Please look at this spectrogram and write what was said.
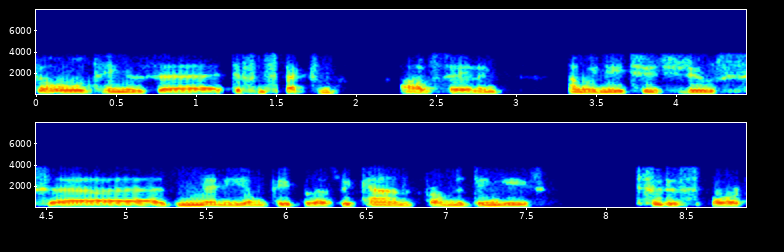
the whole thing is a different spectrum of sailing, and we need to introduce uh, as many young people as we can from the dinghies to the sport.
